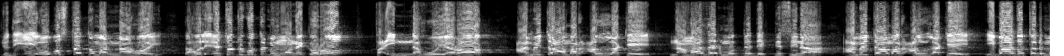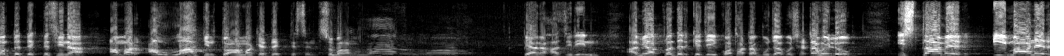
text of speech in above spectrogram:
যদি এই অবস্থা তোমার না হয়, তাহলে এতটুকু তুমি মনে করো, ফাইন্নাহু ইয়ারাক আমি তো আমার আল্লাহকে নামাজের মধ্যে দেখতেছি না, আমি তো আমার আল্লাহকে ইবাদতের মধ্যে দেখতেছি না, আমার আল্লাহ কিন্তু আমাকে দেখতেছেন, সুবহানাল্লাহ। পেয়ারা হাজিরিন, আমি আপনাদেরকে যে কথাটা বুঝাবো সেটা হইল, ইসলামের ইমানের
